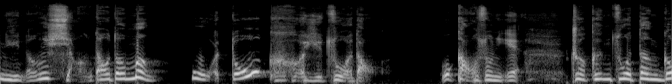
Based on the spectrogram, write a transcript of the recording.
你能想到的梦，我都可以做到。我告诉你，这跟做蛋糕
